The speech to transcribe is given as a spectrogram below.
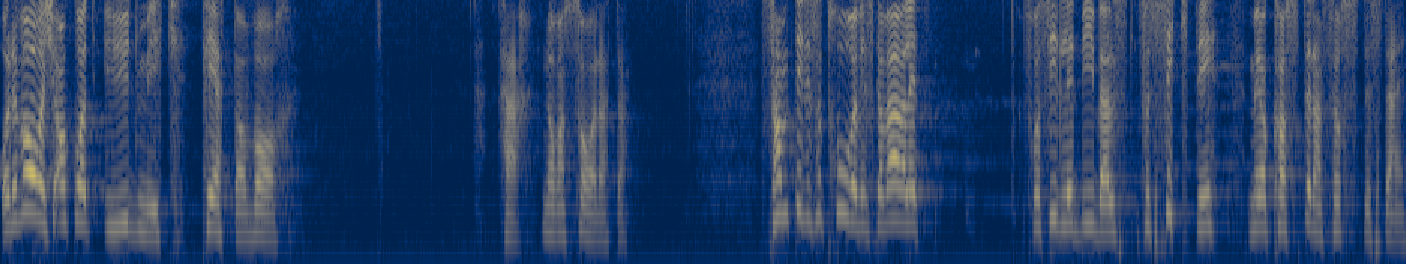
Og det var ikke akkurat ydmyk Peter var her når han sa dette. Samtidig så tror jeg vi skal være litt for å si det litt bibelsk, forsiktig med å kaste den første stein.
